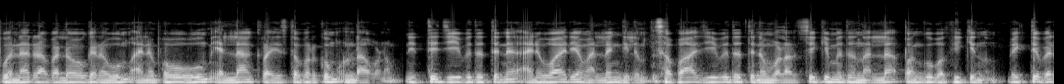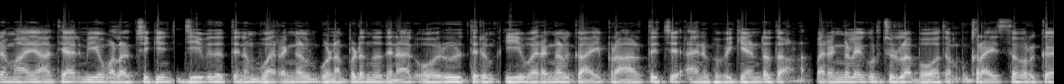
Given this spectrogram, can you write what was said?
പുനരവലോകനവും അനുഭവവും എല്ലാ ക്രൈസ്തവർക്കും ഉണ്ടാവണം. നിത്യജീവിതത്തിന് അനിവാര്യമല്ലെങ്കിലും സഭാ ജീവിതത്തിനും വളർച്ചയ്ക്കും ഇത് നല്ല പങ്കുവഹിക്കുന്നു വ്യക്തിപരമായ ആധ്യാത്മിക വളർച്ചയ്ക്കും ജീവിതത്തിനും വരങ്ങൾ ഗുണപ്പെടുന്നതിനാൽ ഓരോരുത്തരും ഈ വരങ്ങൾക്കായി പ്രാർത്ഥിച്ച് അനുഭവിക്കേണ്ടതാണ്. വരങ്ങളെക്കുറിച്ചുള്ള ബോധം ക്രൈസ്തവർക്ക്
